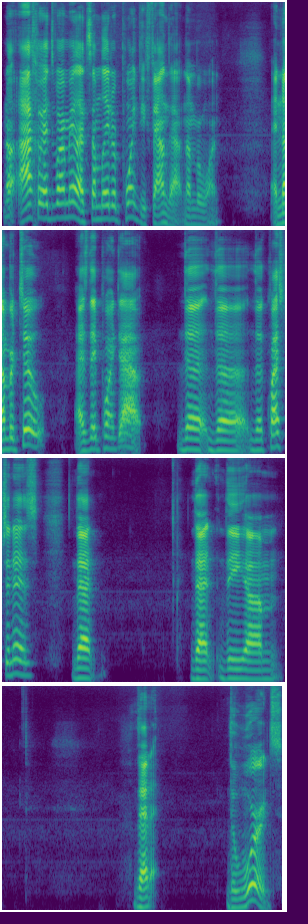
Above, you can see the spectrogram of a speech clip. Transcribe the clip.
No, at some later point he found out. Number one, and number two, as they point out, the the the question is that that the um, that the words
